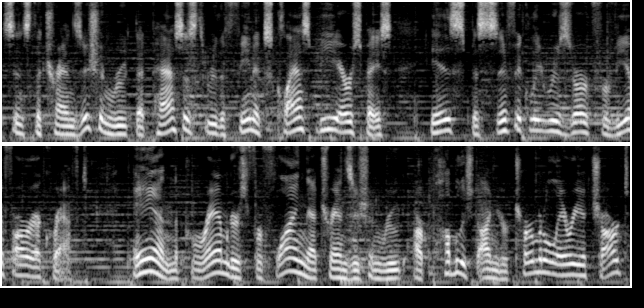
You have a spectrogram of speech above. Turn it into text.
Since the transition route that passes through the Phoenix Class B airspace is specifically reserved for VFR aircraft, and the parameters for flying that transition route are published on your terminal area chart,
